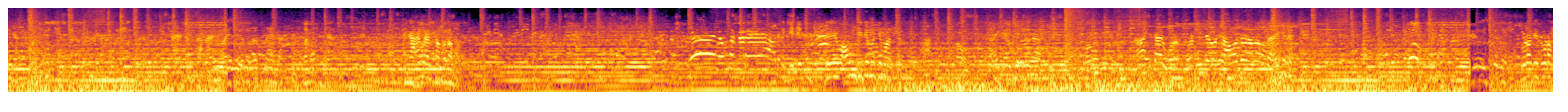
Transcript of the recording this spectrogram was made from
काय मिळतं मला ते वाहून गेले मध्ये माणसं काय काय केलं आज काय वडल्यामध्ये आवाज आला होता आहे की नाही थोडा ते थोडा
